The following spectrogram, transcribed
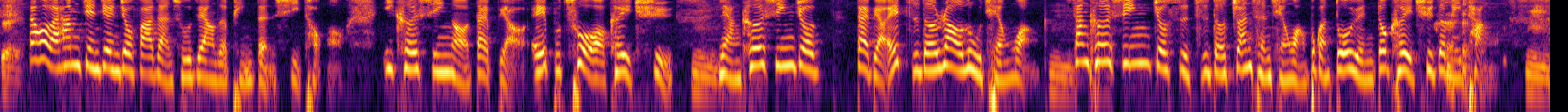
对，但后来他们渐渐就发展出这样的平等系统哦，一颗星哦代表哎不错哦可以去，嗯，两颗星就代表哎值得绕路前往，嗯，三颗星就是值得专程前往，不管多远你都可以去这么一趟，嗯，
